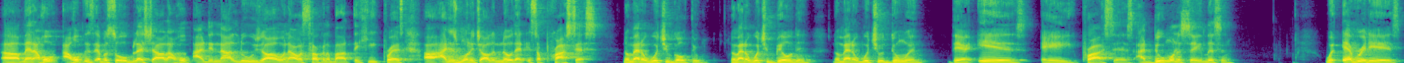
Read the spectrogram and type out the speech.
Uh, man, I hope I hope this episode blessed y'all. I hope I did not lose y'all when I was talking about the heat press. Uh, I just wanted y'all to know that it's a process. No matter what you go through, no matter what you're building, no matter what you're doing, there is a process. I do want to say, listen, whatever it is,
